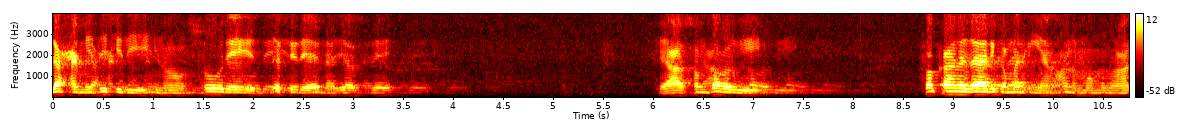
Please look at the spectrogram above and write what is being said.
لحمې دسې دي نو سور یې دسې دی نجس دی قیاس هم دغه وي فکان ذالک منهیا عنه ممنوعا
